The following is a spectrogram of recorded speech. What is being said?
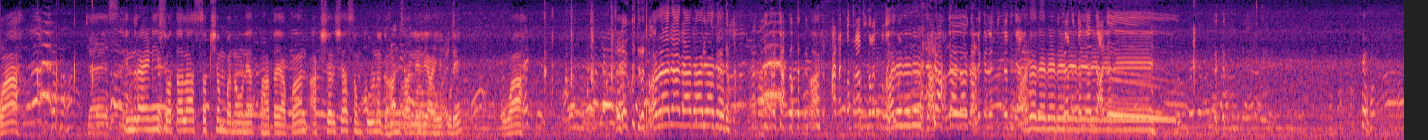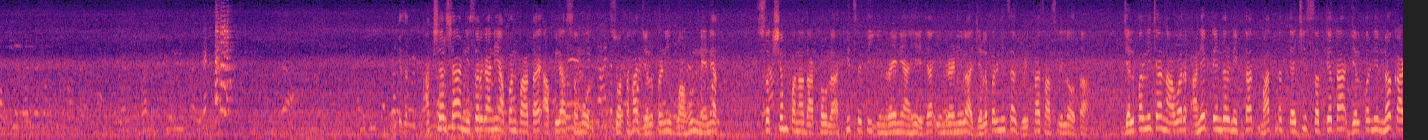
वा इंद्रायणी स्वतःला सक्षम बनवण्यात पाहताय आपण अक्षरशः संपूर्ण घाण चाललेली आहे पुढे वा अरे रे रे रे अक्षरशः निसर्गाने आपण पाहताय आपल्यासमोर स्वतः जलपर्णी वाहून नेण्यात सक्षमपणा दाखवला. हीच ती इंद्रायणी आहे ज्या इंद्रायणीला जलपर्णीचा विळखा साचलेला होता. जलपर्णीच्या नावावर अनेक टेंडर निघतात मात्र त्याची सत्यता जलपर्णी न काढ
